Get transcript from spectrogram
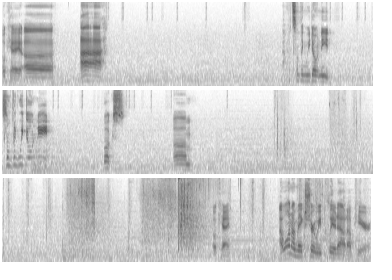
Okay, uh... Ah! What's something we don't need? Something we don't need! Books. Um... Okay. I want to make sure we've cleared out up here,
